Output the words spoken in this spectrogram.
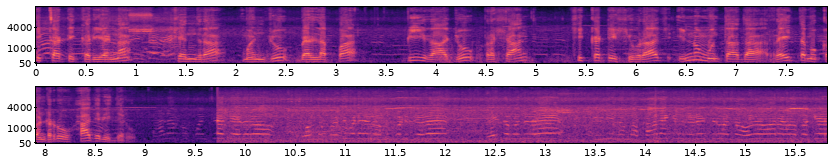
ಚಿಕ್ಕಟ್ಟಿ ಕರಿಯಣ್ಣ ಚಂದ್ರ ಮಂಜು, ಬೆಳ್ಳಪ್ಪ, ಪಿ. ರಾಜು, ಪ್ರಶಾಂತ್, ಚಿಕ್ಕಟ್ಟಿ ಶಿವರಾಜ್, ಇನ್ನೂ ಮುಂತಾದ ರೈತ ಮುಖಂಡರು ಹಾಜರಿದ್ದರು. ಒಂದು ಪ್ರತಿಭಟನೆ ಹಮ್ಮಿಕೊಂಡಿದ್ದೇವೆ. ರೈತ ಬಂಧುಗಳೇ, ಇಲ್ಲಿ ನಮ್ಮ ತಾಲೂಕಿನಲ್ಲಿ ನಡೆಯುತ್ತಿರುವಂತಹ ಅವ್ಯವಹಾರಗಳ ಬಗ್ಗೆ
